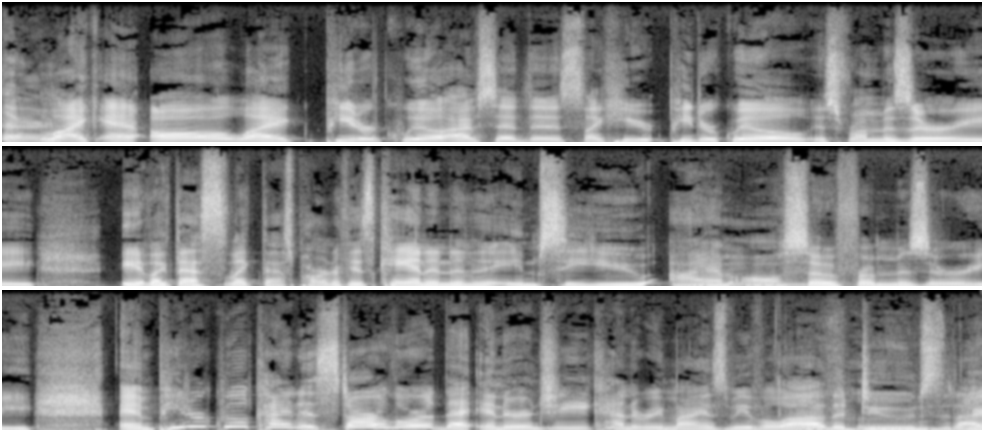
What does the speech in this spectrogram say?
neither. Like at all. Like Peter Quill. I've said this. Like he, Peter Quill is from Missouri. It, like that's like that's part of his canon in the MCU. I am mm-hmm. also from Missouri, and Peter Quill kind of Star Lord. That energy kind of reminds me of a lot of, the who? dudes that I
